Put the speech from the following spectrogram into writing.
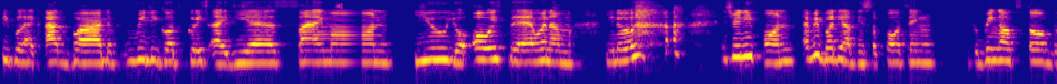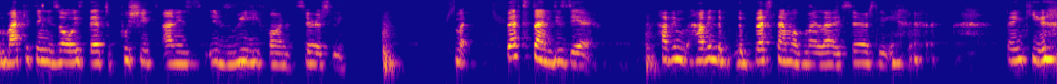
People like Akbar, they've really got great ideas. Simon, you, you're always there when I'm, you know, it's really fun. Everybody I've been supporting to bring out stuff. The marketing is always there to push it, and it's it's really fun. Seriously, it's my best time this year. Having having the, the best time of my life. Seriously, thank you.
